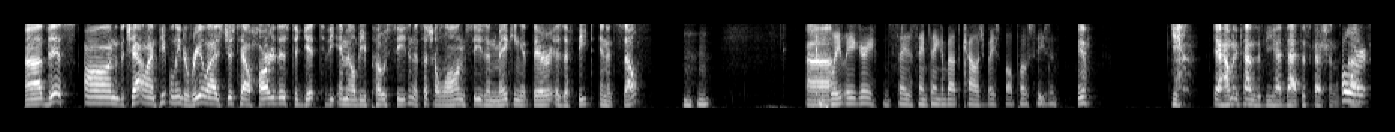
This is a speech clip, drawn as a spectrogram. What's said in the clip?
Uh, this on the chat line, people need to realize just how hard it is to get to the MLB postseason. It's such a long season. Making it there is a feat in itself. Mm-hmm. Uh, Completely agree. And say the same thing about the college baseball postseason. Yeah. Yeah. Yeah. How many times have you had that discussion? Or- of,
